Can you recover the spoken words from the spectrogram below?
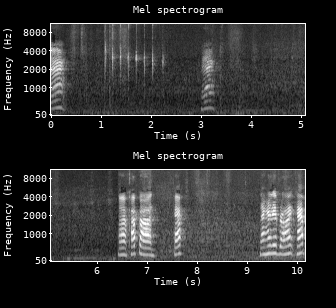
นั่งนั่งอ่าครับก่อนครับ นั่งให้เรียบร้อยครับ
